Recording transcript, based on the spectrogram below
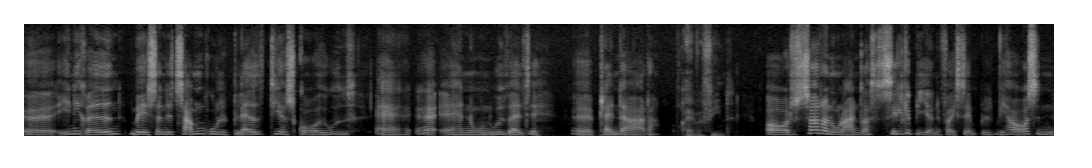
øh, ind i reden med sådan et sammenrullet blad, de har skåret ud af, af, af nogle udvalgte øh, plantearter. Ej, hvor fint. Og så er der nogle andre, silkebierne for eksempel. Vi har også en,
